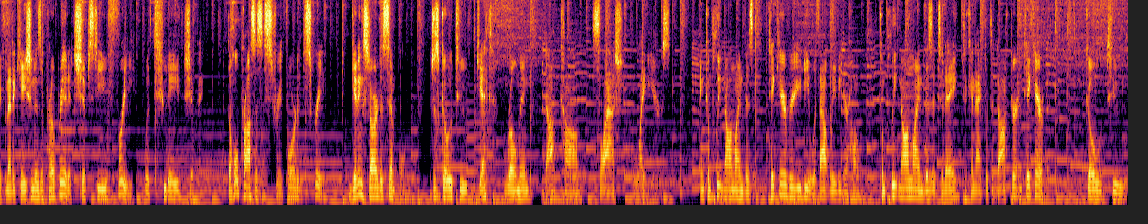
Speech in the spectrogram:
If medication is appropriate, it ships to you free with two day shipping. The whole process is straightforward and discreet. Getting started is simple. Just go to getroman.com slash lightyears and complete an online visit. Take care of your ED without leaving your home. Complete an online visit today to connect with a doctor and take care of it. Go to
